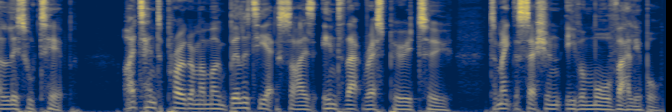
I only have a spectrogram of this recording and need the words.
A little tip I tend to program a mobility exercise into that rest period too to make the session even more valuable.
